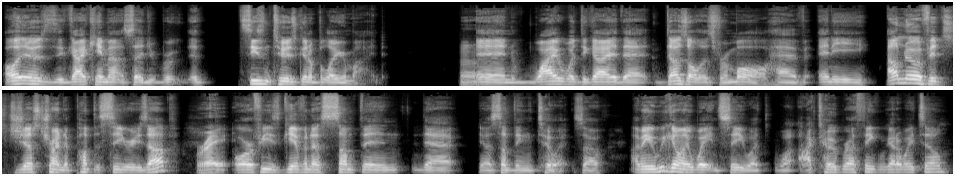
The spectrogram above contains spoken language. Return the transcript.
All I know is the guy came out and said "Uh, season two is going to blow your mind. Hmm. And why would the guy that does all this for Maul have any? I don't know if it's just trying to pump the series up Right. or if he's giving us something that you know something to it. So I mean, we can only wait and see what what October. I think we got to wait till.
